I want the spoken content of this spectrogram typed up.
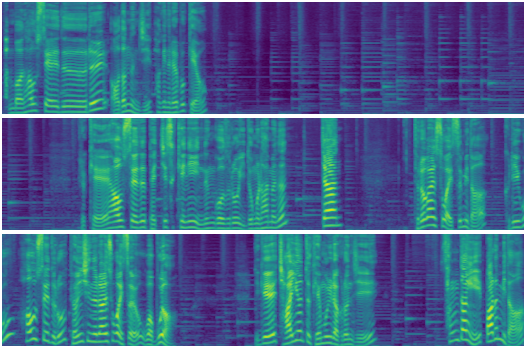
한번 하우스헤드를 얻었는지 확인을 해볼게요. 이렇게 하우스헤드 배지 스킨이 있는 곳으로 이동을 하면은 짠! 들어갈 수가 있습니다. 그리고 하우스헤드로 변신을 할 수가 있어요. 와 뭐야? 이게 자이언트 괴물이라 그런지 상당히 빠릅니다.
